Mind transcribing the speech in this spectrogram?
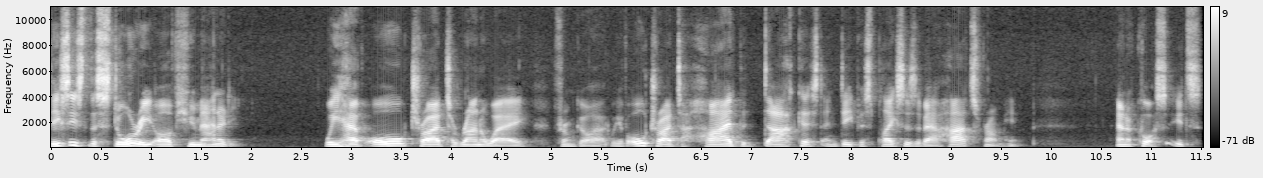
This is the story of humanity. We have all tried to run away from God. We have all tried to hide the darkest and deepest places of our hearts from Him. And of course, it's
